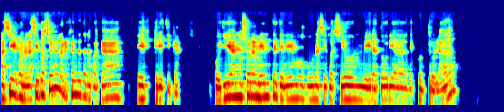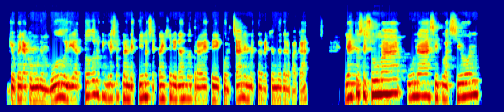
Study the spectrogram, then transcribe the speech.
Así es, bueno, la situación en la región de Tarapacá es crítica. Hoy día no solamente tenemos una situación migratoria descontrolada, que opera como un embudo, hoy día todos los ingresos clandestinos se están generando a través de Colchán en nuestra región de Tarapacá. Y a esto se suma una situación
